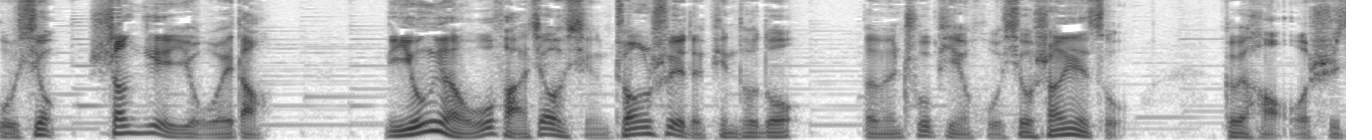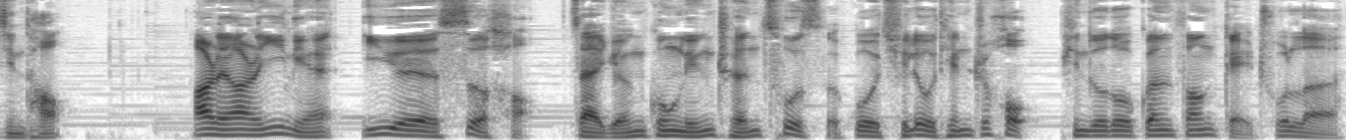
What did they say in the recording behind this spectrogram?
虎嗅商业有味道，你永远无法叫醒装睡的拼多多。本文出品虎嗅商业组。各位好，我是金涛。二零二一年一月四号，在员工凌晨猝死过去六天之后，拼多多官方给出了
